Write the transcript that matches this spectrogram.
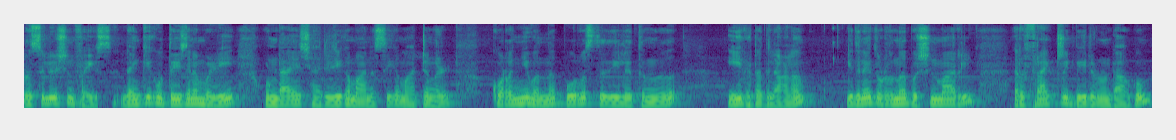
റെസൊല്യൂഷൻ ഫേസ് ലൈംഗിക ഉത്തേജനം വഴി ഉണ്ടായ ശാരീരിക മാനസിക മാറ്റങ്ങൾ കുറഞ്ഞു വന്ന് പൂർവസ്ഥിതിയിലെത്തുന്നത് ഈ ഘട്ടത്തിലാണ്. ഇതിനെ തുടർന്ന് പുരുഷന്മാരിൽ റിഫ്രാക്ടറി പീരീഡ് ഉണ്ടാകും.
